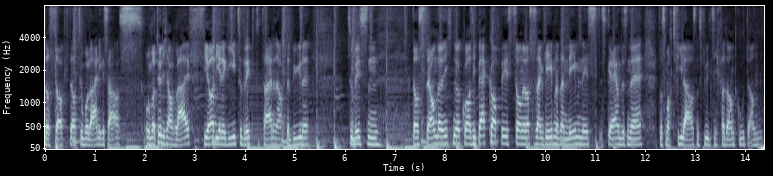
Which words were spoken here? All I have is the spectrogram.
das sagt dazu wohl einiges aus. Und natürlich auch live, ja, die Energie zu dritt zu teilen auf der Bühne, zu wissen, dass der andere nicht nur quasi Backup ist, sondern dass es ein Geben und ein Nehmen ist, das Gern und das Nähe, das macht viel aus und fühlt sich verdammt gut an.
